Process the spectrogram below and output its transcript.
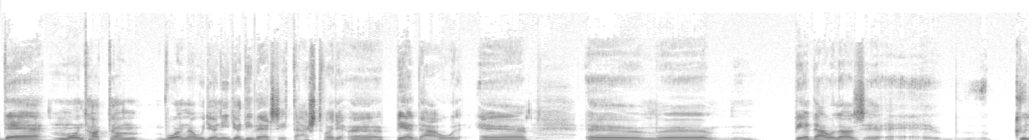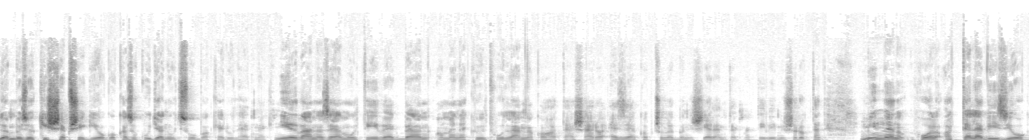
de mondhattam volna ugyanígy a diverzitást, vagy ö, például ö, ö, például az ö, különböző kisebbségi jogok, azok ugyanúgy szóba kerülhetnek. Nyilván az elmúlt években a menekült hullámnak a hatására ezzel kapcsolatban is jelentek meg tévéműsorok. Tehát mindenhol a televíziók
